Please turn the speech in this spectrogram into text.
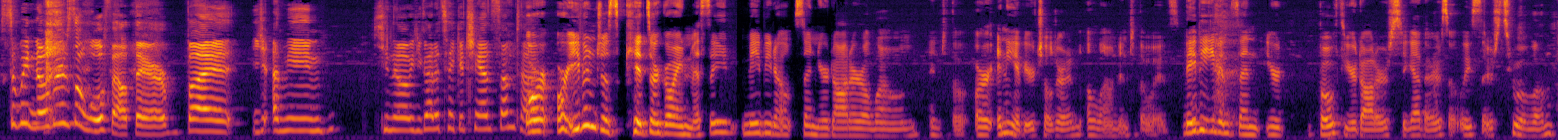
So we know there's a wolf out there, but I mean, you know, you got to take a chance sometimes. or or even just kids are going missing. Maybe don't send your daughter alone into the or any of your children alone into the woods. Maybe even send your both your daughters together, so at least there's two of them.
